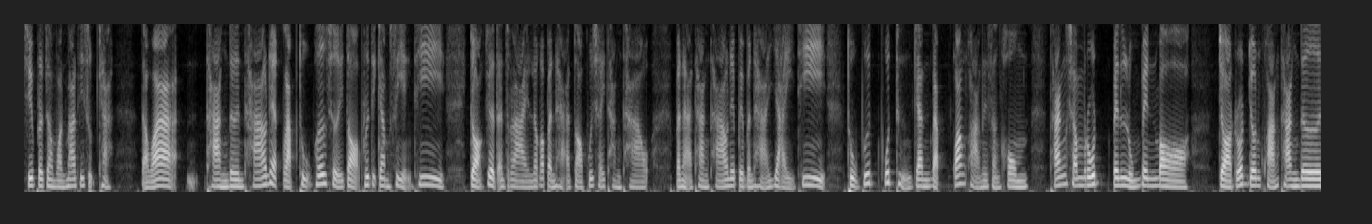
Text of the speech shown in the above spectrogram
ชีวิตประจำวันมากที่สุดค่ะ แต่ว่าทางเดินเท้าเนี่ยกลับถูกเพิกเฉยต่อพฤติกรรมเสี่ยงที่ก่อเกิดอันตราย แล้วก็ปัญหาต่อผู้ใช้ทางเท้า ปัญหาทางเท้าเนี่ยเป็นปัญหาใหญ่ที่ถูกพูดพูดถึงกันแบบกว้างขวางในสังคม ทั้งชำรุดเป็นหลุมเป็นบ่อจอดรถยนต์ขวางทางเดิน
